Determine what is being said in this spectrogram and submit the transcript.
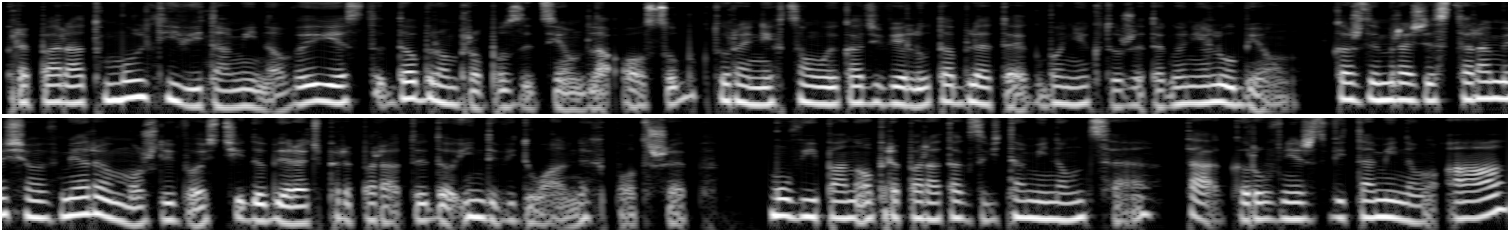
Preparat multivitaminowy jest dobrą propozycją dla osób, które nie chcą łykać wielu tabletek, bo niektórzy tego nie lubią. W każdym razie staramy się w miarę możliwości dobierać preparaty do indywidualnych potrzeb. Mówi Pan o preparatach z witaminą C? Tak, również z witaminą A,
